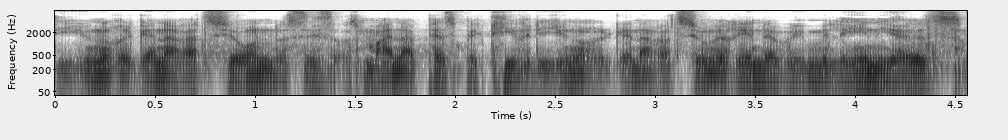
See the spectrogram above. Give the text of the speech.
die jüngere Generation, das ist aus meiner Perspektive die jüngere Generation, wir reden da über Millennials,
